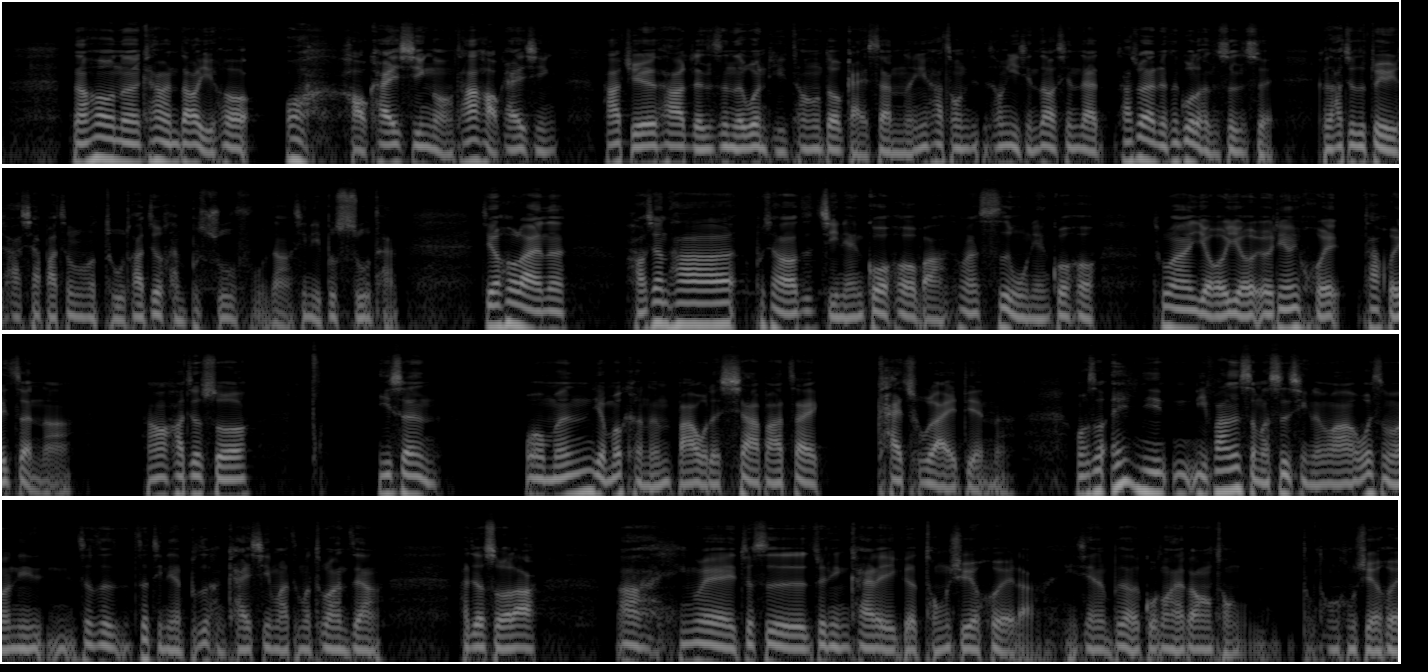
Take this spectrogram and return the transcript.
然后呢，开完刀以后。哇，好开心哦！他好开心，他觉得他人生的问题通通都改善了，因为他从从以前到现在，他虽然人生过得很顺遂，可是他就是对于他下巴这么凸，他就很不舒服，这样心里不舒坦。结果后来呢，好像他不晓得是几年过后吧，突然四五年过后，突然有有有一天回他回诊了，然后他就说：“医生，我们有没有可能把我的下巴再开出来一点呢？”我说：“哎，你你发生什么事情了吗？为什么你你就是这几年不是很开心吗？怎么突然这样？”他就说了：“啊，因为就是最近开了一个同学会了，以前不知道国中还刚刚同同同同学会，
